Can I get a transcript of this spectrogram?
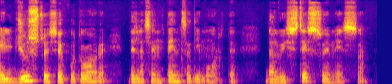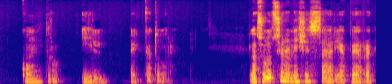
il giusto esecutore della sentenza di morte da lui stesso emessa contro il peccatore. La soluzione necessaria per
